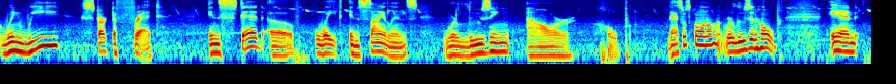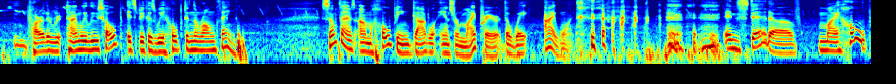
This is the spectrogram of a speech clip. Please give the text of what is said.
When we start to fret, instead of wait in silence, we're losing our hope. That's what's going on. We're losing hope. And part of the time we lose hope, it's because we hoped in the wrong thing. Sometimes I'm hoping God will answer my prayer the way I want. Instead of my hope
